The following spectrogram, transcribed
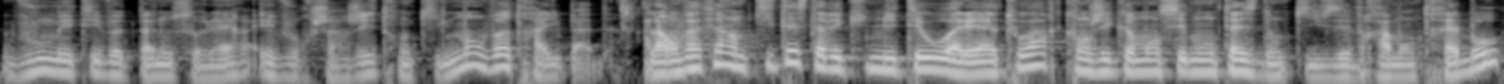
vous mettez votre panneau solaire et vous rechargez tranquillement votre iPad. Alors on va faire un petit test avec une météo aléatoire. Quand j'ai commencé mon test, donc il faisait vraiment très beau,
